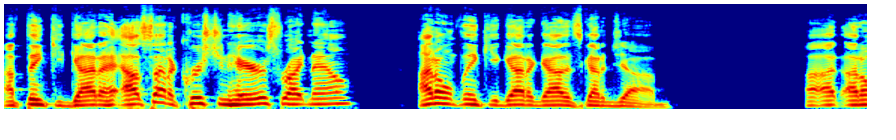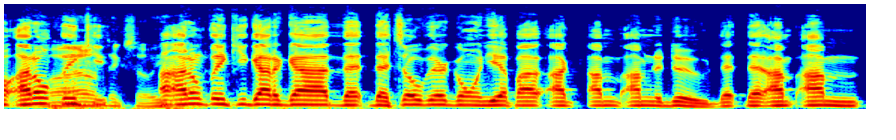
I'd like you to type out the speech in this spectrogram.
I think you got to outside of Christian Harris right now. I don't think you got a guy that's got a job. I, I don't. I don't Well, I think don't you. think so I I don't think you got a guy that that's over there going. Yep, I, I I'm I'm the dude. That that I'm I'm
